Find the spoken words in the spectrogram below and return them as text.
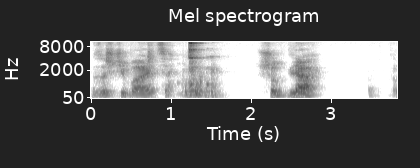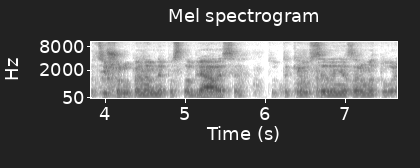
защібається. Щоб для оці шурупи нам не послаблялися. Тут таке усилення з арматури.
